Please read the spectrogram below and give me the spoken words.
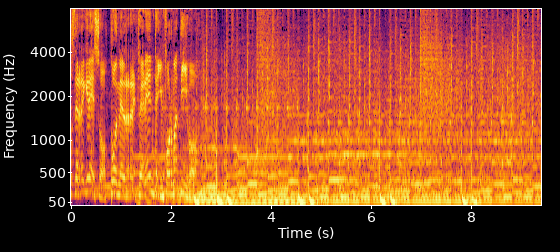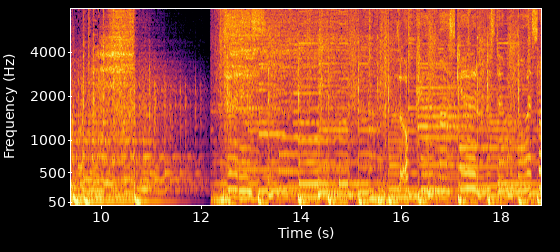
Estamos de regreso con el referente informativo. En este mundo, eso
